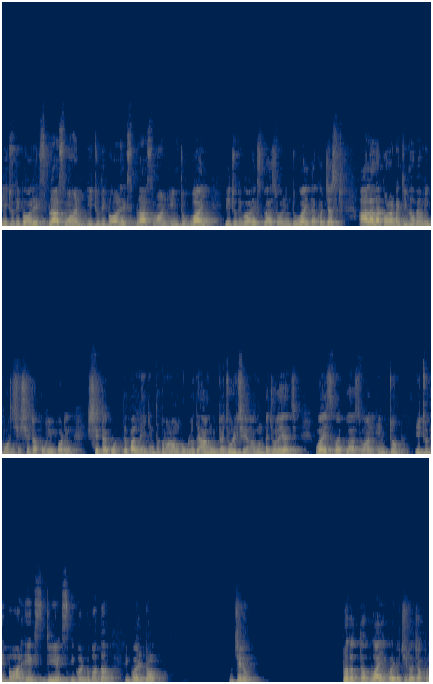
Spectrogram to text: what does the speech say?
E to the power x plus one e to the power x plus one into y e to the power x plus one into y দেখো জাস্ট আলাদা করাটা কীভাবে আমি করছি সেটা খুব ইম্পর্টেন্ট সেটা করতে পারলেই কিন্তু তোমার অঙ্কগুলোতে আগুনটা জ্বলছে, আগুনটা জ্বলে যাচ্ছে। Y square plus one into e to the power x dx equal to কত? Equal to zero. প্রদত্ত ওয়াই ইকুয়াল টু জিরো যখন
